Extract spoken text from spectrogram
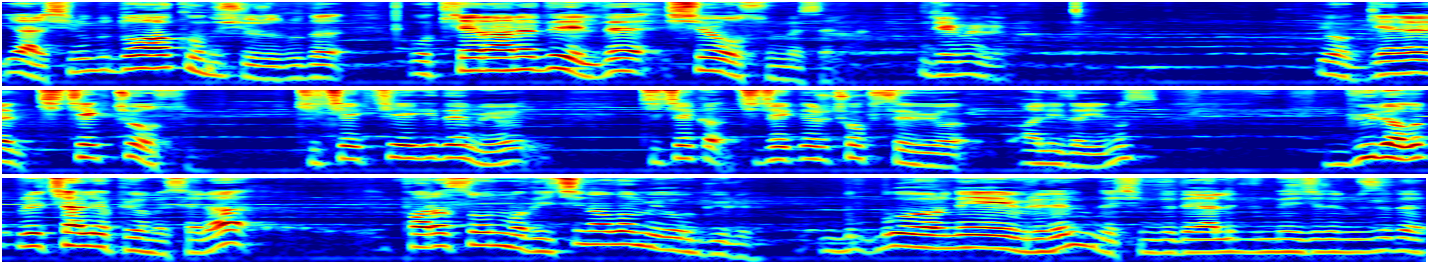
Ya şimdi bu doğal konuşuyoruz burada. O kerane değil de şey olsun mesela. Geneli. Yok genel çiçekçi olsun. Çiçekçiye gidemiyor. Çiçek çiçekleri çok seviyor Ali dayımız. Gül alıp reçel yapıyor mesela. Parası olmadığı için alamıyor o gülü. Bu, bu örneğe evrilelim de şimdi değerli dinleyicilerimize de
